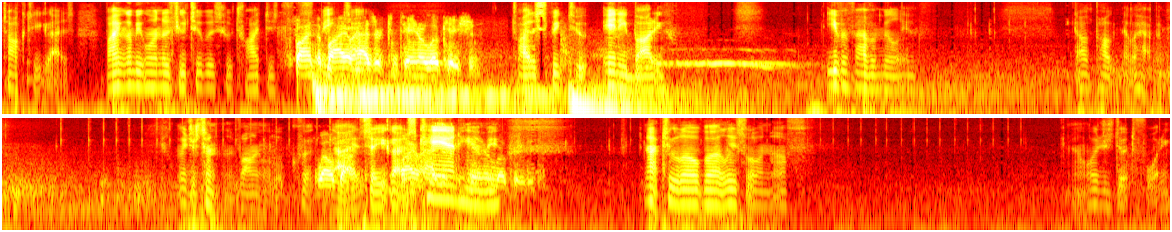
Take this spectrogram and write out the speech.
talk to you guys. But I'm gonna be one of those YouTubers who try to find the biohazard to, container location. Try to speak to anybody, even if I have a million. That would probably never happen. Let me just turn the volume a little quick, well guys, done. so you guys biohazard can hear me. Located. Not too low, but at least low enough. No, we'll just do it to 40.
